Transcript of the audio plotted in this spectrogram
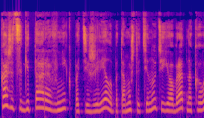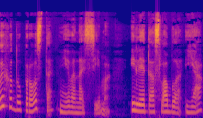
Кажется, гитара вмиг потяжелела, потому что тянуть ее обратно к выходу просто невыносимо. Или это ослабла я?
